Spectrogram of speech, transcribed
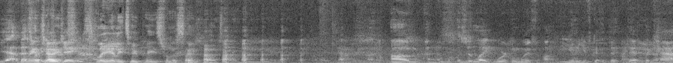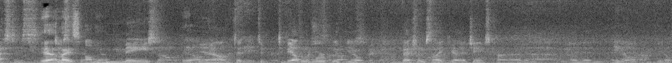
Yeah, that's Me right. and You James, James. clearly two peas from the same pod. Um, what was it like working with? Uh, you know, you've got the, the, the cast is Yeah, amazing, amazing. Yeah. You know, to, to, to be able to work with you know veterans like uh, James Caan and and then and then you know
